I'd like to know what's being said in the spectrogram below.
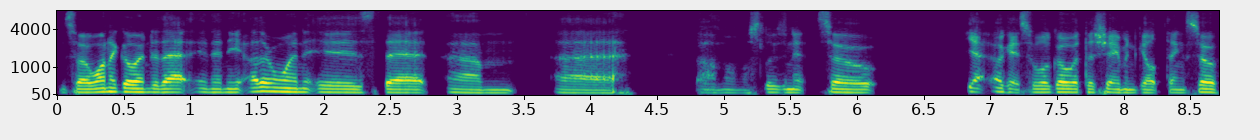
And so I want to go into that. And then the other one is that um, uh, I'm almost losing it. So yeah, okay, so we'll go with the shame and guilt thing. So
